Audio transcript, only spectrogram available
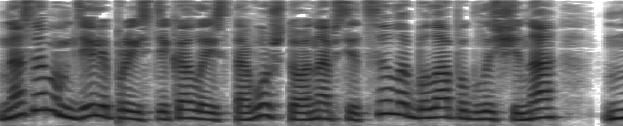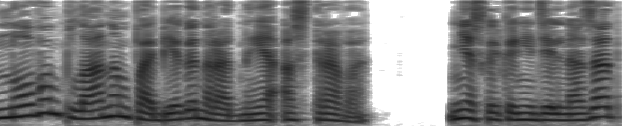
на самом деле проистекало из того, что она всецело была поглощена новым планом побега на родные острова. Несколько недель назад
